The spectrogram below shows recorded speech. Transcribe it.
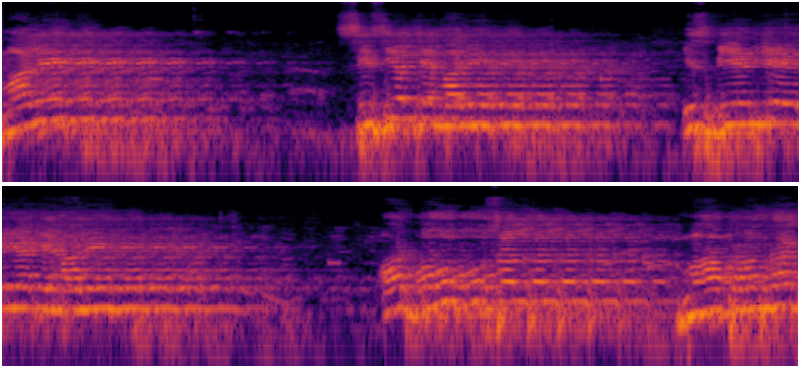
मालिक सीसीएल के मालिक, इस बीएनके एरिया के मालिक, और बहुत कुशल महाप्रबंधक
